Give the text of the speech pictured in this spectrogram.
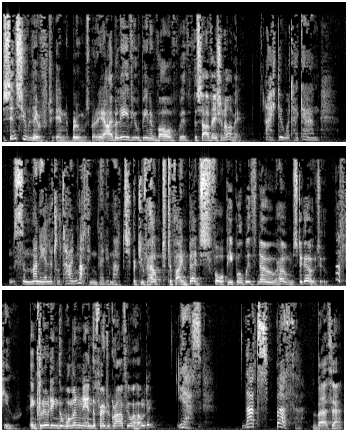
Since you lived in Bloomsbury, I believe you've been involved with the Salvation Army. I do what I can. Some money, a little time, nothing very much. But you've helped to find beds for people with no homes to go to. A few. Including the woman in the photograph you're holding? Yes. That's Bertha. Bertha?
